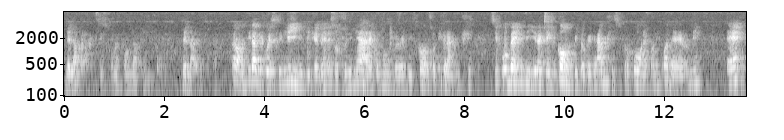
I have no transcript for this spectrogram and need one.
della praxis come fondamento della realtà. Però al di là di questi limiti che è bene sottolineare comunque del discorso di Gramsci, si può ben dire che il compito che Gramsci si propone con i quaderni è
